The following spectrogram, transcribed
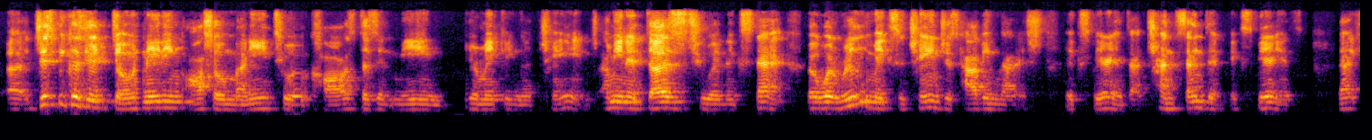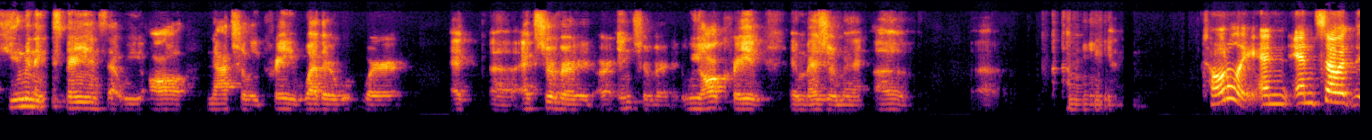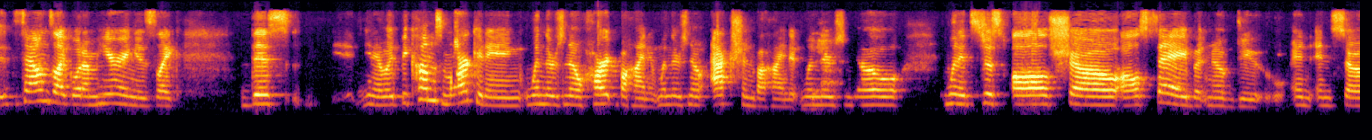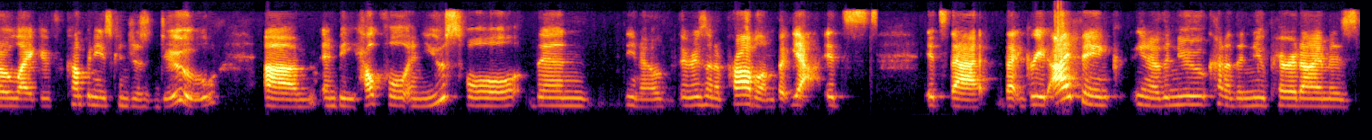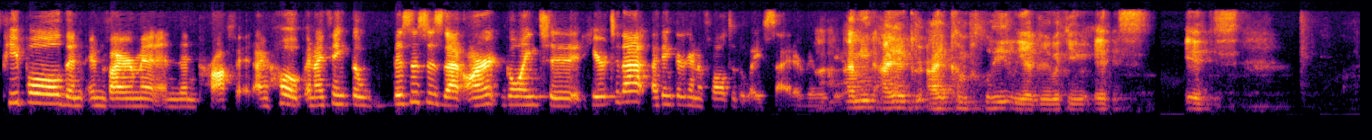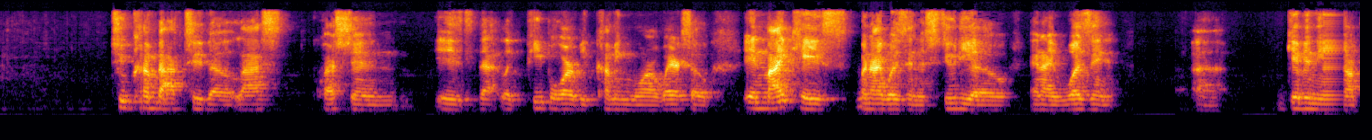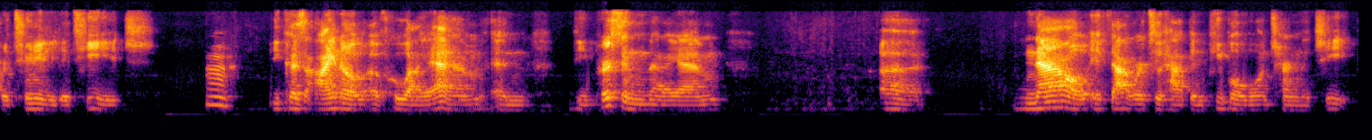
uh, just because you're donating also money to a cause doesn't mean you're making a change. I mean, it does to an extent, but what really makes a change is having that ex- experience, that transcendent experience, that human experience that we all naturally crave, whether we're uh, extroverted or introverted. We all crave a measurement of uh, communion. Totally. And and so it, it sounds like what I'm hearing is like this you know, it becomes marketing when there's no heart behind it, when there's no action behind it, when Yeah. there's no when it's just all show, all say but no do. And and so like if companies can just do um and be helpful and useful, then you know, there isn't a problem. But yeah, it's it's that that greed i think you know the new kind of the new paradigm is people then environment and then profit i hope and i think the businesses that aren't going to adhere to that i think they're going to fall to the wayside i really do I mean, I agree. I completely agree with you. It's it's to come back to the last question is that like people are becoming more aware. So in my case, when I was in a studio and I wasn't uh, given the opportunity to teach, Mm. because I know of who I am and the person that I am. Uh, now if that were to happen people won't turn the cheek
